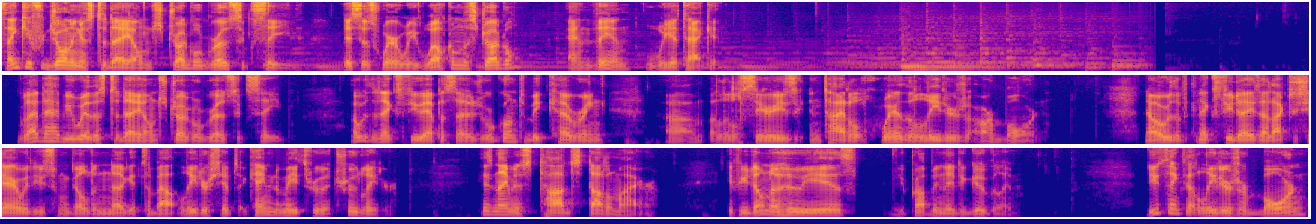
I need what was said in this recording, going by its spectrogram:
Thank you for joining us today on Struggle, Grow, Succeed. This is where we welcome the struggle and then we attack it. Glad to have you with us today on Struggle, Grow, Succeed. Over the next few episodes, we're going to be covering um, a little series entitled Where the Leaders Are Born. Now, over the next few days, I'd like to share with you some golden nuggets about leadership that came to me through a true leader. His name is Todd Stottlemyre. If you don't know who he is, you probably need to Google him. Do you think that leaders are born?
